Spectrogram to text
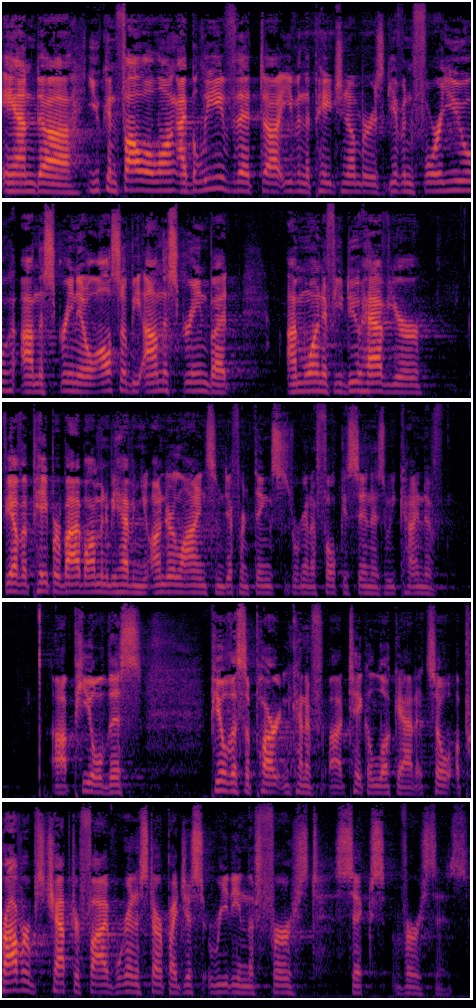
And uh, you can follow along. I believe that uh, even the page number is given for you on the screen. It'll also be on the screen, but I'm one, if you do have your, if you have a paper Bible, I'm going to be having you underline some different things because we're going to focus in as we kind of uh, peel this peel this apart and kind of uh, take a look at it. So, uh, Proverbs chapter 5, we're going to start by just reading the first six verses.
